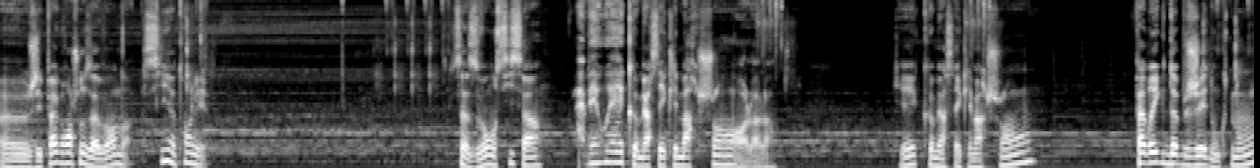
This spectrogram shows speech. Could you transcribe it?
Euh, J'ai pas grand chose à vendre. Si, attends les... Ça se vend aussi ça Ah mais ouais, commerce avec les marchands, oh là là. Commerce avec les marchands. Fabrique d'objets, donc non.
